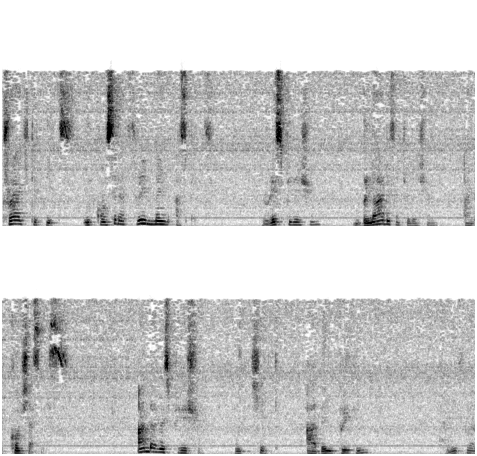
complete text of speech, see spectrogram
Triage techniques will consider three main aspects respiration, blood circulation, and consciousness. Under respiration, we check are they breathing? And if they are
